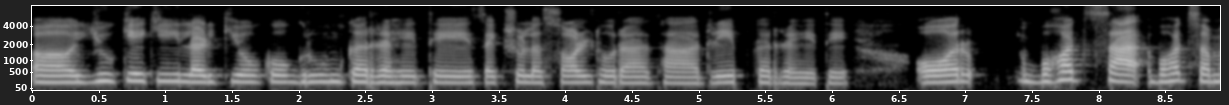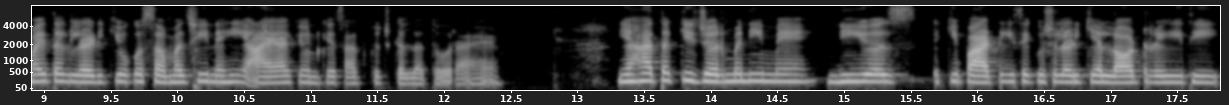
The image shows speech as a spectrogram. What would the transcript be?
यूके की लड़कियों को ग्रूम कर रहे थे, सेक्सुअल असॉल्ट हो रहा था, रेप कर रहे थे और बहुत सा बहुत समय तक लड़कियों को समझ ही नहीं आया कि उनके साथ कुछ गलत हो रहा है। यहाँ तक कि जर्मनी में न्यू ईयर्स की पार्टी से कुछ लड़कियाँ लौट रही थी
